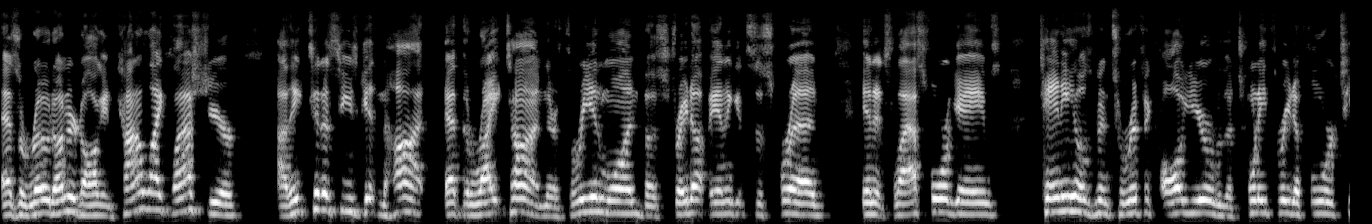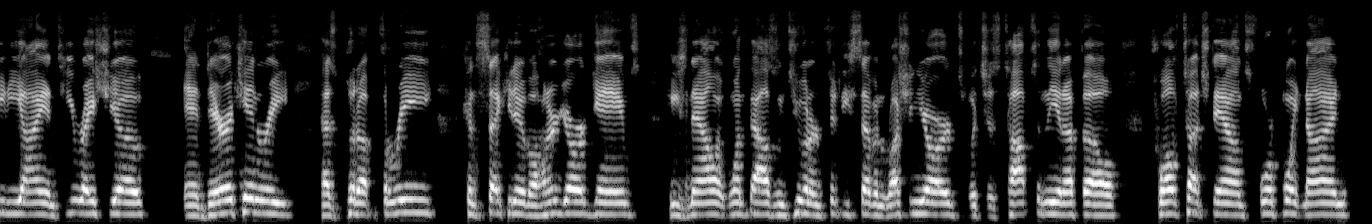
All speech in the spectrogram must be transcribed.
as a road underdog. And kind of like last year, I think Tennessee's getting hot at the right time. They're three and one, both straight up and against the spread in its last four games. Tannehill's been terrific all year with a 23 to 4 TDI and T ratio. And Derrick Henry has put up three consecutive 100 yard games. He's now at 1,257 rushing yards, which is tops in the NFL, 12 touchdowns, 4.9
